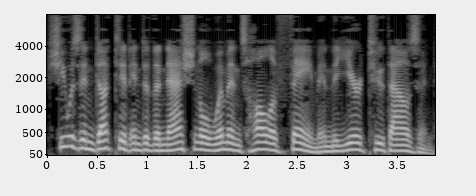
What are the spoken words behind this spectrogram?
She was inducted into the National Women's Hall of Fame in the year 2000.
